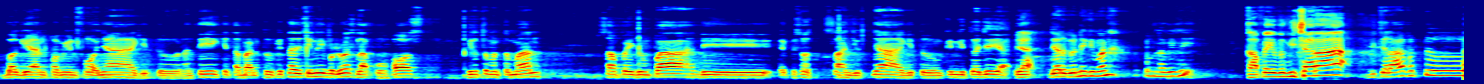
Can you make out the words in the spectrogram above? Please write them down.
bagian kominfo-nya gitu. Nanti kita bantu. Kita di sini berdua selaku host gitu teman-teman. Sampai jumpa di episode selanjutnya gitu. Mungkin gitu aja ya. Ya, Jargonnya gimana? Bang Habibie? KPI berbicara. Bicara apa tuh?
